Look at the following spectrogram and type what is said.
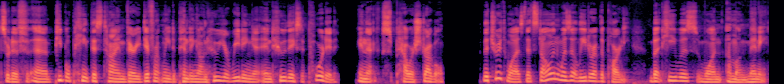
Sort of, uh, people paint this time very differently depending on who you're reading and who they supported in that power struggle. The truth was that Stalin was a leader of the party, but he was one among many.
